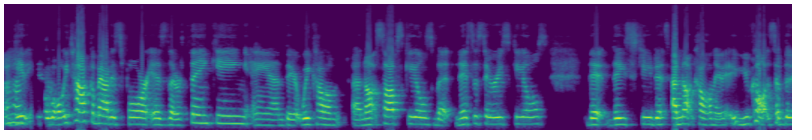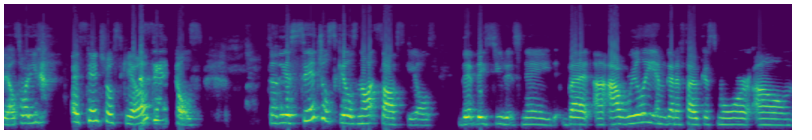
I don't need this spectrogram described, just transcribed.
Uh-huh. Get, you know, what we talk about as far as their thinking and their we call them uh, not soft skills but necessary skills that these students i'm not calling it you call it something else what do you Essential skills. essentials. So the essential skills, not soft skills, that these students need. But uh, I really am going to focus more on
